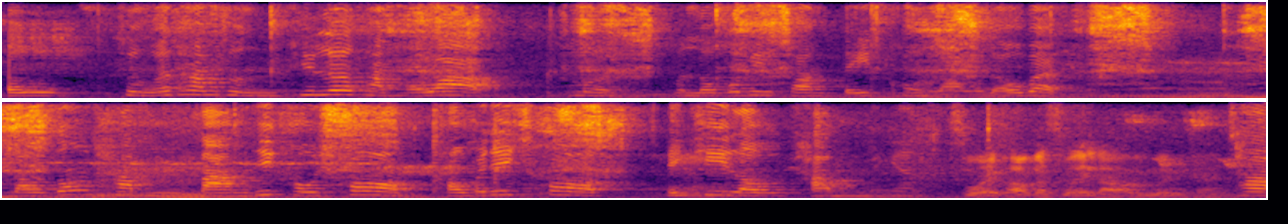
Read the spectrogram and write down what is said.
เราถึงว่าทำถึงที่เลิกทำเพราะว่าเหมือนเหมือนเราก็มีความติดของเราแล้วแบบ เราต้องทำตามที่เขาชอบ เขาไม่ได้ชอบไอ้ที่เราทำอย่างเงี้ย สวยเขาก็สวยเราไม่เหมือนกัน ใช่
